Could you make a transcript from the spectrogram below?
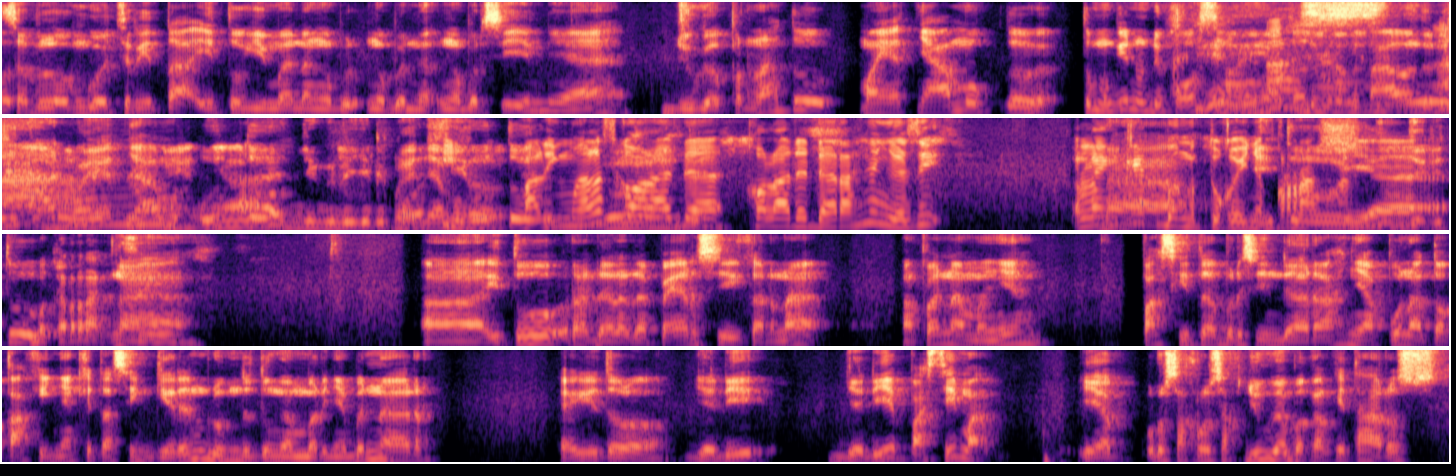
sebelum gue cerita itu gimana ngeber, ngebener- ngebersihinnya juga pernah tuh mayat nyamuk tuh tuh mungkin udah fosil tahu udah berapa tahun tuh mayat nyamuk utuh Anjing udah jadi fosil. Paling males kalau ada kalau ada darahnya nggak sih? Lengket Nah, banget tuh kayaknya itu, keras. Iya, jadi tuh berkerak nah, sih. Eh, itu rada-rada PR sih karena apa namanya pas kita bersihin darahnya pun atau kakinya kita singkirin belum tentu gambarnya benar. Kayak gitu loh. Jadi jadi pasti ya rusak-rusak juga bakal kita harus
